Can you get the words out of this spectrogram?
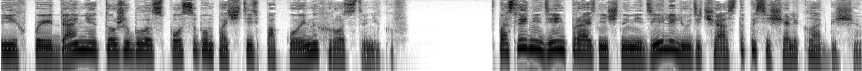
их поедание тоже было способом почтить покойных родственников. Последний день праздничной недели люди часто посещали кладбище.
